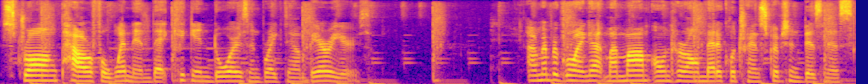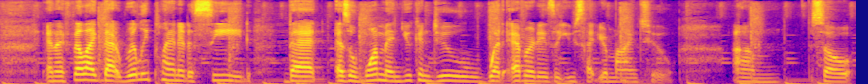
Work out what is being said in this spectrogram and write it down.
strong, powerful women that kick in doors and break down barriers. I remember growing up, my mom owned her own medical transcription business, and I feel like that really planted a seed that as a woman, you can do whatever it is that you set your mind to. Um, so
